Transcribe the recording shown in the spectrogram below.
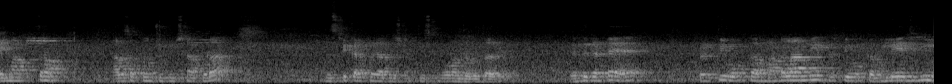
ఏమాత్రం అలసత్వం చూపించినా కూడా డిస్ట్రిక్ట్ కలెక్టర్ గారి దృష్టికి తీసుకుపోవడం జరుగుతుంది. ఎందుకంటే ప్రతి ఒక్క మండలాన్ని ప్రతి ఒక్క విలేజ్ని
